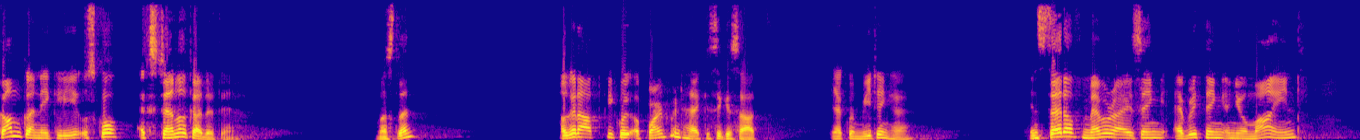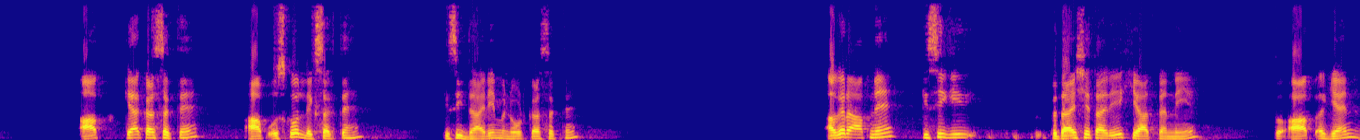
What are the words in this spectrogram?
کم کرنے کے لیے اس کو ایکسٹرنل کر دیتے ہیں مثلا اگر آپ کی کوئی اپوائنٹمنٹ ہے کسی کے ساتھ یا کوئی میٹنگ ہے instead of memorizing everything in your mind آپ کیا کر سکتے ہیں آپ اس کو لکھ سکتے ہیں کسی ڈائری میں نوٹ کر سکتے ہیں اگر آپ نے کسی کی پیدائشی تاریخ یاد کرنی ہے تو آپ اگین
